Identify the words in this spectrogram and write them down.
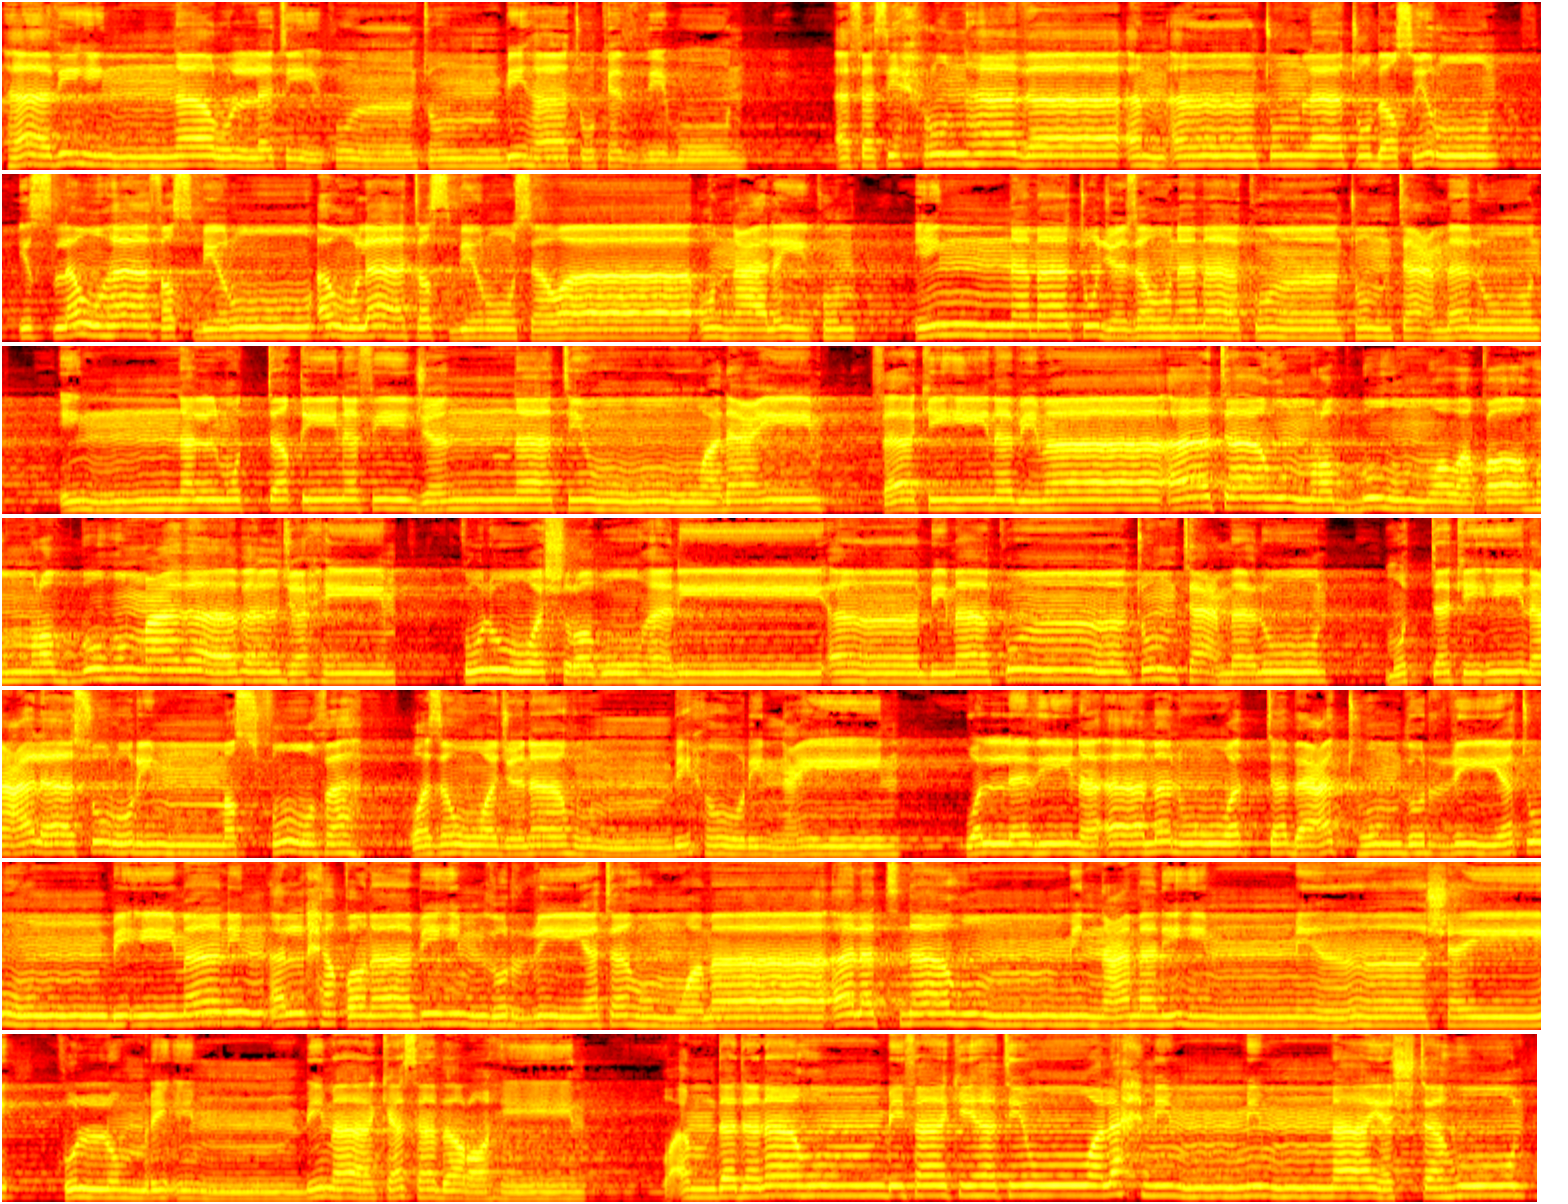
هذه النار التي كنتم بها تكذبون. أفسحر هذا أم أنتم لا تبصرون؟ اصلوها فاصبروا أو لا تصبروا سواء عليكم. إنما تجزون ما كنتم تعملون. إن المتقين في جنات ونعيم. فاكهين بما آتاهم ربهم ووقاهم ربهم عذاب الجحيم. كلوا واشربوا هنيئا بما كنتم تعملون. متكئين على سرر مصفوفة وزوجناهم بحور عين. والذين آمنوا واتبعتهم ذريتهم بإيمان ألحقنا بهم ذريتهم وما ألتناهم من عملهم من شيء كل امرئ بما كسب رهين وأمددناهم بفاكهة ولحم مما يشتهون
